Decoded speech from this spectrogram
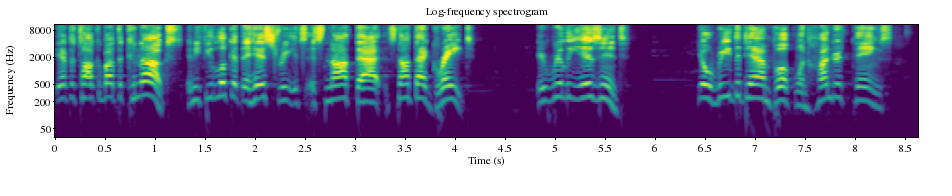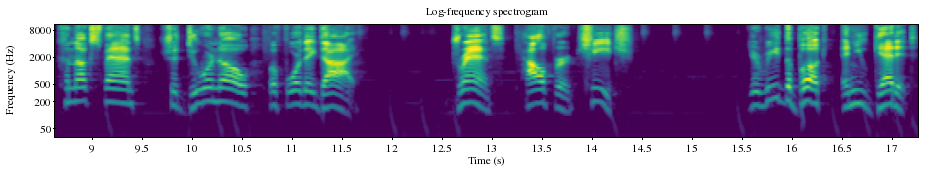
they have to talk about the Canucks. And if you look at the history, it's it's not that it's not that great. It really isn't. Yo, read the damn book 100 things Canucks fans should do or know before they die. Drance, Halford, Cheech. You read the book and you get it.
